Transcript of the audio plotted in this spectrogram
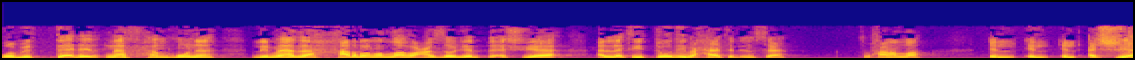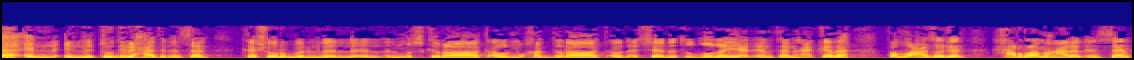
وبالتالي نفهم هنا لماذا حرم الله عز وجل الأشياء التي تودي بحياة الإنسان. سبحان الله. ال ال الأشياء اللي تودي بحياه الإنسان كشرب المسكرات أو المخدرات أو الأشياء اللي تضيع الإنسان هكذا فالله عز وجل حرمها على الإنسان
